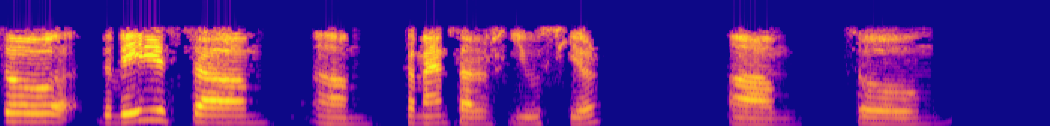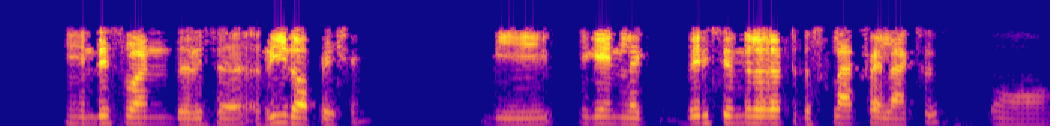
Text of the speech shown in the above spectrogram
So the various um, um, commands are used here. Um, so in this one there is a read operation. We again like very similar to the flat file access. Uh,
